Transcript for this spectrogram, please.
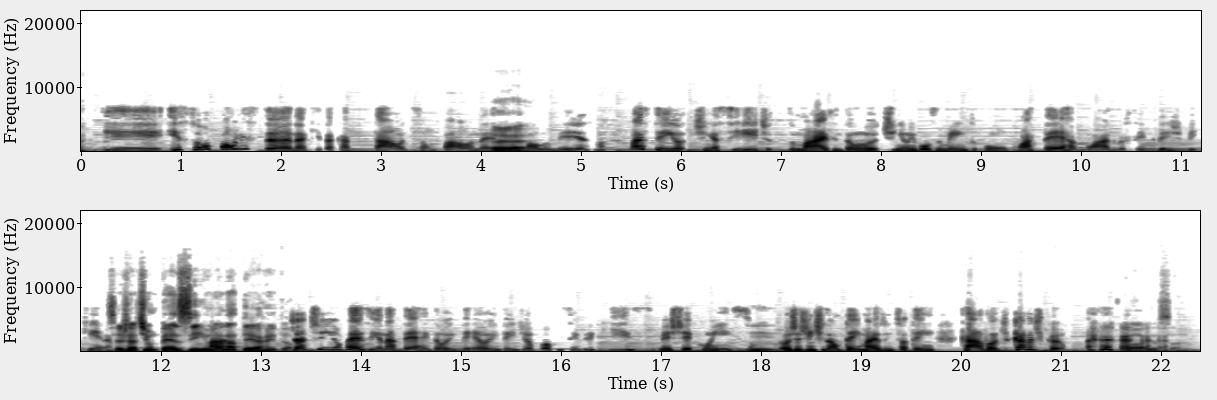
e, e, sou paulistana, aqui da capital de São Paulo, né? É. São Paulo mesmo. Mas tenho, tinha sítio e tudo mais, então eu tinha um envolvimento com, com a terra, com agro, sempre desde pequena. Você já tinha um pezinho mas, lá na terra, então? Já tinha um pezinho na terra, então eu entendi, eu entendi um pouco e sempre quis mexer com isso. Hum. Hoje a gente não tem mais, a gente só tem casa de, casa de campo. Olha só.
